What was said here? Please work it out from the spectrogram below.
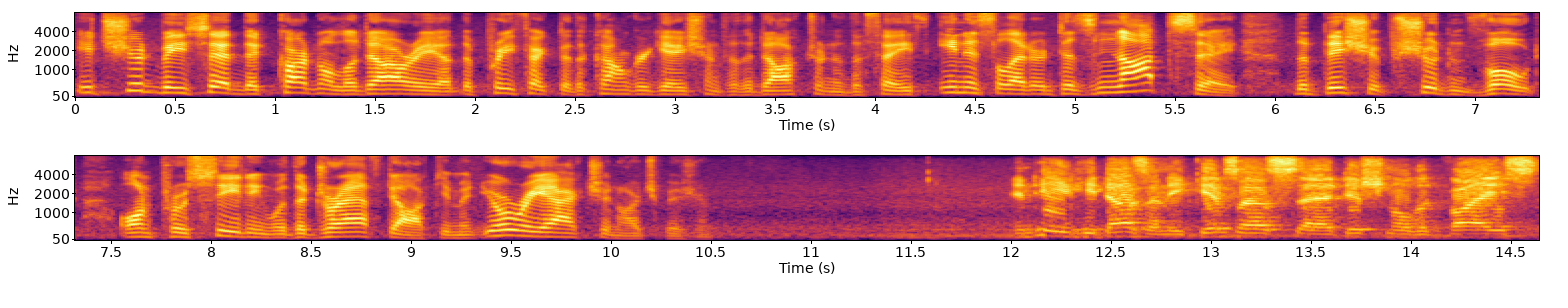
It should be said that Cardinal Ladaria, the prefect of the Congregation for the Doctrine of the Faith, in his letter does not say the bishop shouldn't vote on proceeding with a draft document. Your reaction, Archbishop? Indeed, he doesn't. He gives us additional advice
